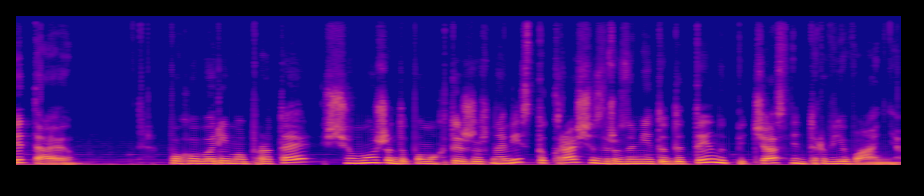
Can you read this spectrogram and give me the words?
Вітаю! Поговоримо про те, що може допомогти журналісту краще зрозуміти дитину під час інтерв'ювання,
